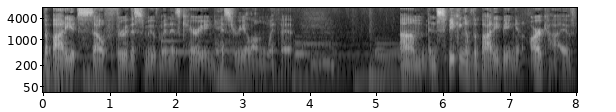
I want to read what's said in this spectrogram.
the body itself through this movement is carrying history along with it. Um, and speaking of the body being an archive,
